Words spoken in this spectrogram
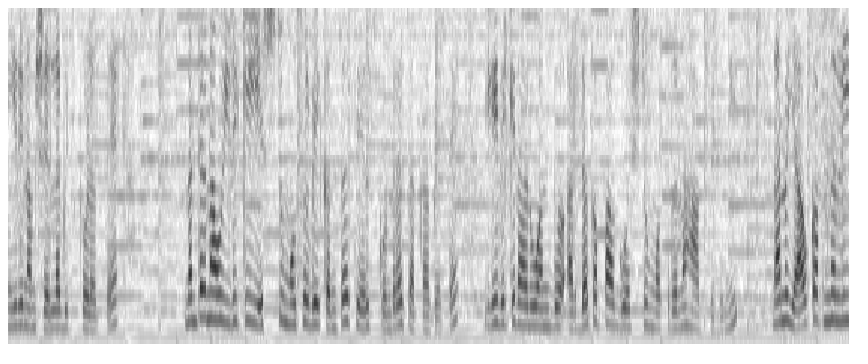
ನೀರಿನ ಅಂಶ ಎಲ್ಲ ಬಿಟ್ಕೊಳ್ಳುತ್ತೆ. ನಂತರ ನಾವು ಇದಕ್ಕೆ ಎಷ್ಟು ಮೊಸರು ಬೇಕಂತ ಸೇರಿಸ್ಕೊಂಡ್ರೆ ಸಾಕಾಗತ್ತೆ. ಈಗ ಇದಕ್ಕೆ ನಾನು ಒಂದು ಅರ್ಧ ಕಪ್ ಆಗುವಷ್ಟು ಮೊಸರನ್ನ ಹಾಕ್ತಿದ್ದೀನಿ. ನಾನು ಯಾವ ಕಪ್ನಲ್ಲಿ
